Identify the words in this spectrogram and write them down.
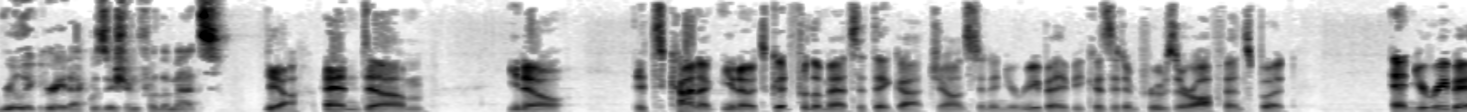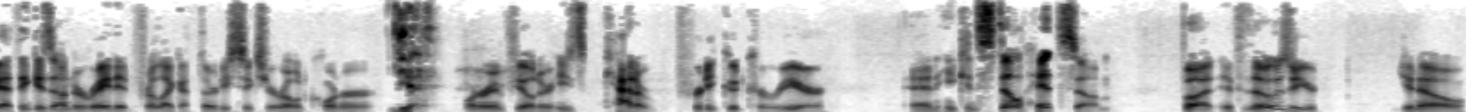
really great acquisition for the Mets. Yeah, and um, you know, it's kind of you know it's good for the Mets that they got Johnson and Uribe because it improves their offense. But and Uribe, I think, is underrated for like a 36 year old corner Yeah, corner infielder. He's had a pretty good career, and he can still hit some. But if those are your, you know,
